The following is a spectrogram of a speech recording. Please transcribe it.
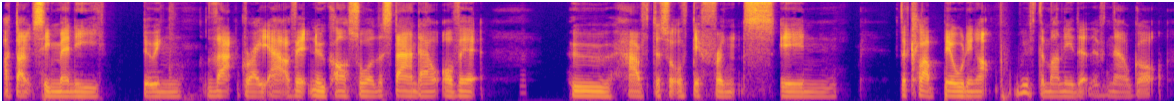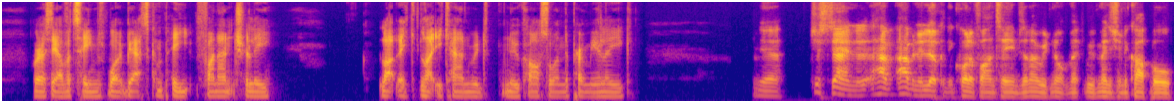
I don't see many doing that great out of it. Newcastle are the standout of it, who have the sort of difference in the club building up with the money that they've now got, whereas the other teams won't be able to compete financially like they like you can with Newcastle and the Premier League. Yeah, just saying, have, having a look at the qualifying teams. I know we've not we've mentioned a couple.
